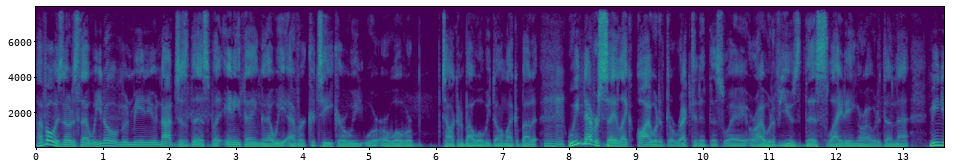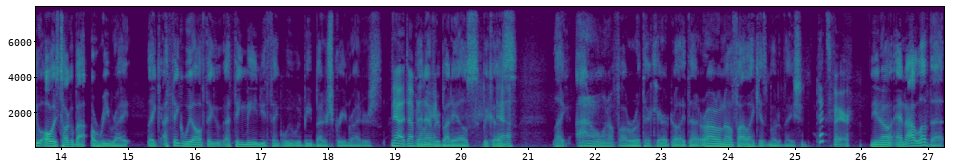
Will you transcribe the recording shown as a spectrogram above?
I've always noticed that. Well, you know, when me and you, not just this, but anything that we ever critique or we or, or what we're talking about, what we don't like about it, Mm-hmm. we never say like, "Oh, I would have directed it this way," or "I would have used this lighting," or "I would have done that." Me and you always talk about a rewrite. Like, I think we all think. I think me and you think we would be better screenwriters Yeah, than everybody else because. Yeah. Like I don't know if I wrote that character like that, or I don't know if I like his motivation That's fair. you know and i love that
